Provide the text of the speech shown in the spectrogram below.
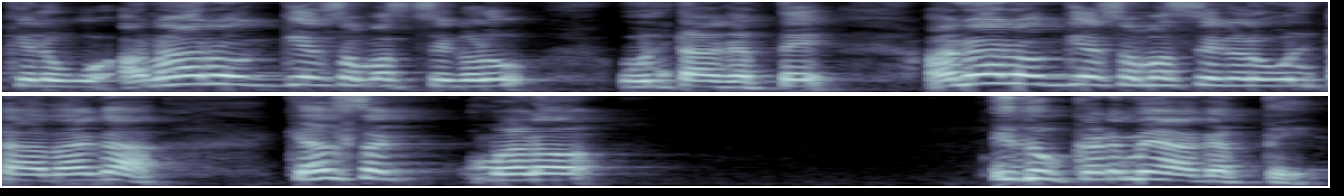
ಕೆಲವು ಅನಾರೋಗ್ಯ ಸಮಸ್ಯೆಗಳು ಉಂಟಾಗತ್ತೆ. ಅನಾರೋಗ್ಯ ಸಮಸ್ಯೆಗಳು ಉಂಟಾದಾಗ ಕೆಲಸ ಮಾಡೋ ಇದು ಕಡಿಮೆ ಆಗತ್ತೆ.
